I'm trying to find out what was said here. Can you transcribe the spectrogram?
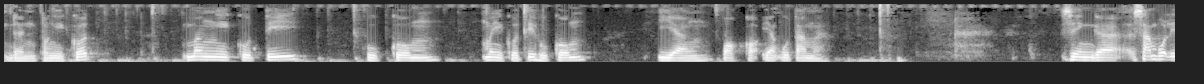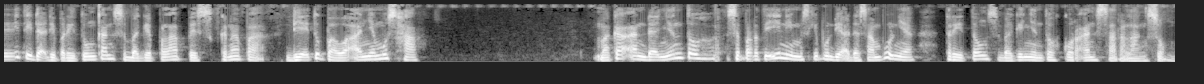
dan pengikut mengikuti hukum mengikuti hukum yang pokok yang utama. Sehingga sampul ini tidak diperhitungkan sebagai pelapis. Kenapa? Dia itu bawaannya mushaf. Maka Anda nyentuh seperti ini meskipun dia ada sampulnya, terhitung sebagai nyentuh Quran secara langsung.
